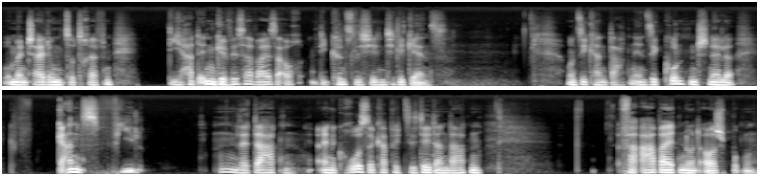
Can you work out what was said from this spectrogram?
um Entscheidungen zu treffen, die hat in gewisser Weise auch die künstliche Intelligenz. Und sie kann Daten in Sekundenschnelle, ganz viele Daten, eine große Kapazität an Daten verarbeiten und ausspucken.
